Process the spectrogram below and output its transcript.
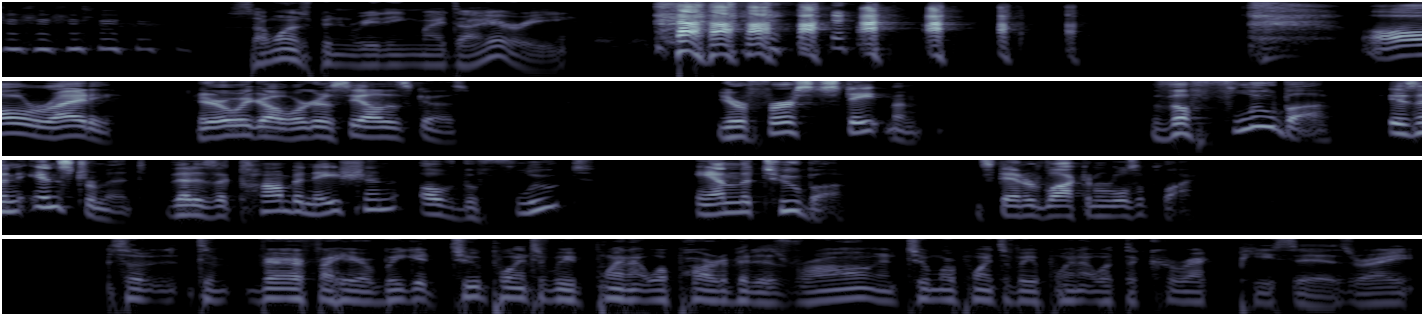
Someone's been reading my diary. All righty. Here we go. We're going to see how this goes. Your first statement The fluba is an instrument that is a combination of the flute and the tuba. Standard lock and rules apply. So to verify here, we get two points if we point out what part of it is wrong, and two more points if we point out what the correct piece is, right?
